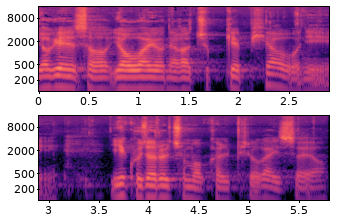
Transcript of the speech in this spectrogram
여기에서 여호와여 내가 죽게 피하오니 이 구절을 주목할 필요가 있어요.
